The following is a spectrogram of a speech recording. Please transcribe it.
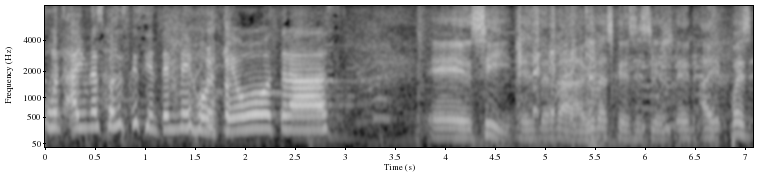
un- hay unas cosas que sienten mejor que otras. Eh, sí, es verdad. Hay unas que se sienten. hay- pues,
